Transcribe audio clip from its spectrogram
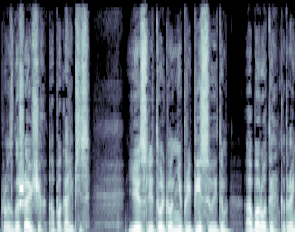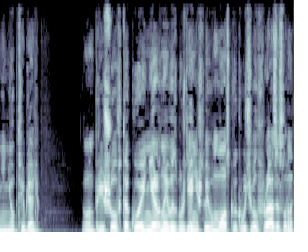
провозглашающих апокалипсис, если только он не приписывает им обороты, которые они не употребляли. Он пришел в такое нервное возбуждение, что его мозг выкручивал фразы, словно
